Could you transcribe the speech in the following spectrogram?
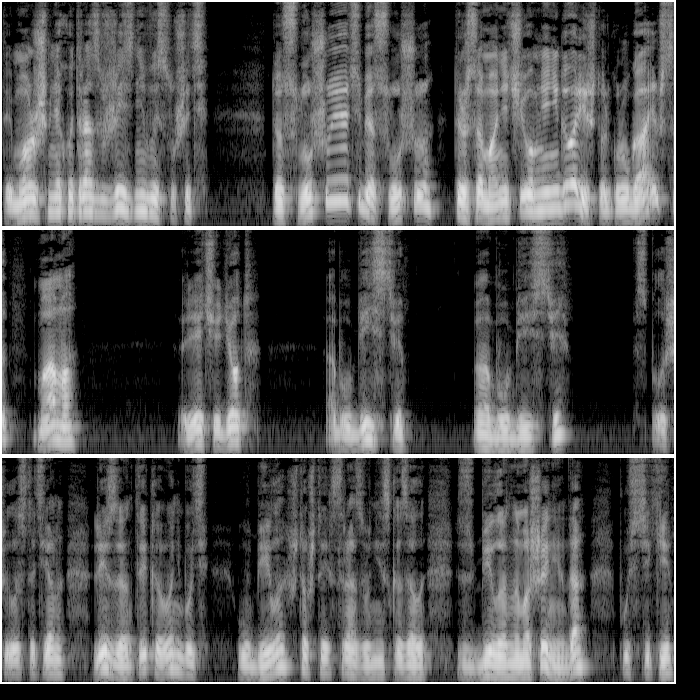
ты можешь меня хоть раз в жизни выслушать? Да слушаю я тебя, слушаю. Ты же сама ничего мне не говоришь, только ругаешься. Мама, речь идет об убийстве. Об убийстве? Всполошилась Татьяна. Лиза, ты кого-нибудь убила? Что ж ты сразу не сказала? Сбила на машине, да? Пустяки.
